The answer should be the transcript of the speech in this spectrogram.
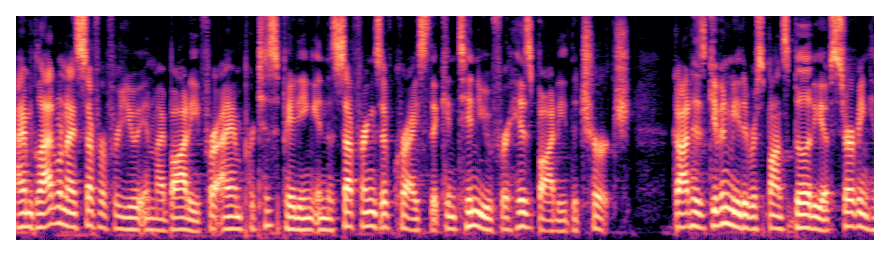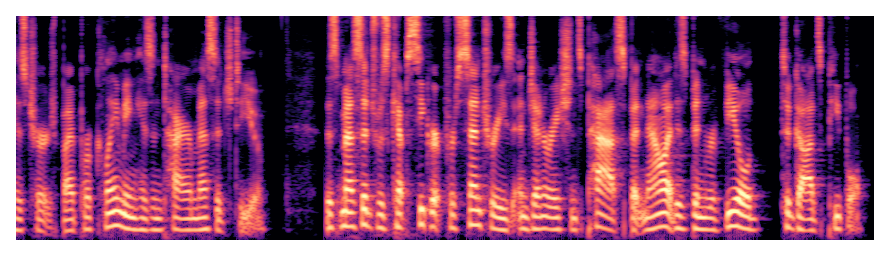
I am glad when I suffer for you in my body, for I am participating in the sufferings of Christ that continue for his body, the church. God has given me the responsibility of serving his church by proclaiming his entire message to you. This message was kept secret for centuries and generations past, but now it has been revealed to God's people.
